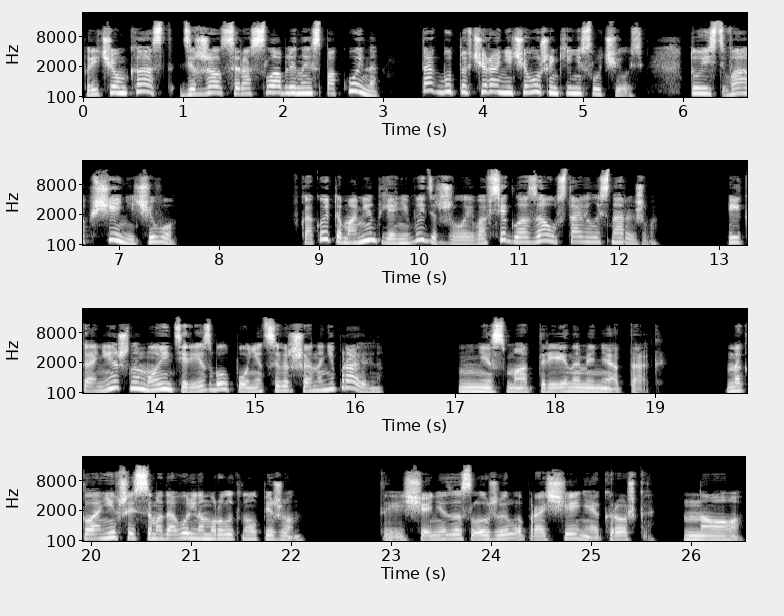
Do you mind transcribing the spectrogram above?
Причем Каст держался расслабленно и спокойно, так будто вчера ничегошеньки не случилось. То есть вообще ничего. В какой-то момент я не выдержала и во все глаза уставилась на Рыжего. И, конечно, мой интерес был понят совершенно неправильно. «Не смотри на меня так», Наклонившись, самодовольно мурлыкнул пижон. «Ты еще не заслужила прощения, крошка, но...»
